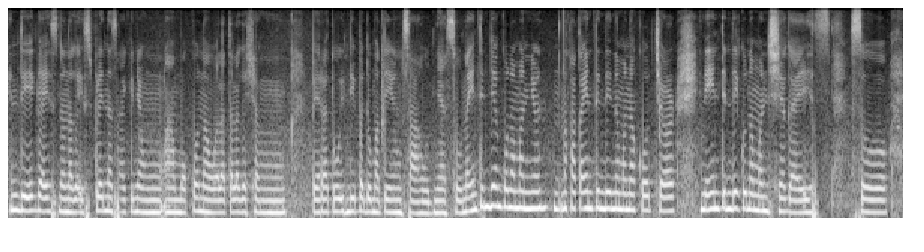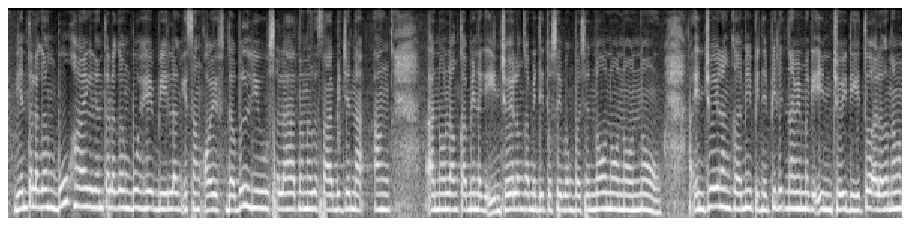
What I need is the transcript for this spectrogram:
Hindi guys no nag-explain na sa akin yung amo ko na wala talaga siyang pera to. Hindi pa dumating yung sahod niya. So naintindihan ko naman yun. Nakakaintindi naman ako char. Iniintindi ko naman siya guys yan talagang buhay yan talagang buhay bilang isang OFW sa lahat ng nagsasabi dyan na ang ano lang kami nag enjoy lang kami dito sa ibang bansa. No no no no. Enjoy lang kami. Pinipilit namin mag enjoy dito. Alam naman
